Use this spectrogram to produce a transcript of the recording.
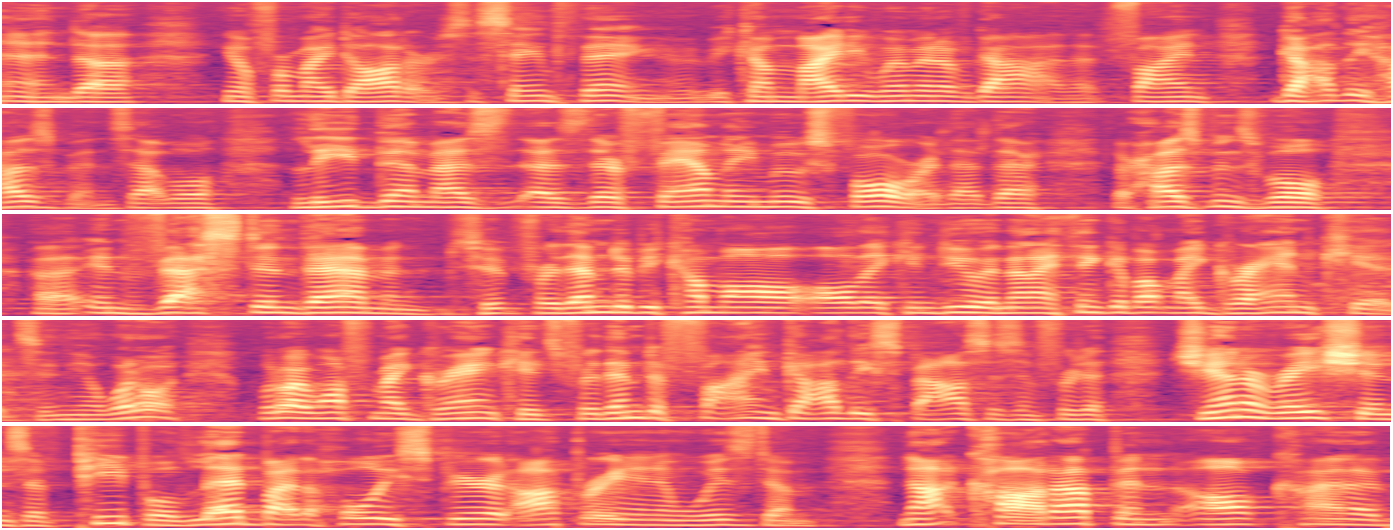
And, uh, you know, for my daughters, the same thing. Become mighty women of God that find godly husbands that will lead them as, as their family moves forward, that their, their husbands will uh, invest in them and to, for them to become all, all they can do. And then I think about my grandkids and, you know, what do, I, what do I want for my grandkids? For them to find godly spouses and for generations of people led by the Holy Spirit operating in wisdom, not caught up in all kind of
